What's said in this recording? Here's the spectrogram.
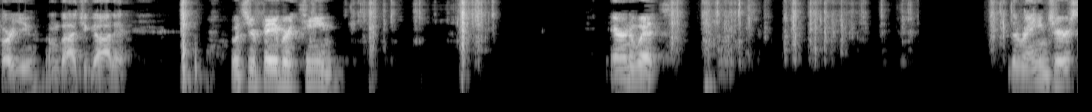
for you. I'm glad you got it. What's your favorite team? Aronowitz. The Rangers.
